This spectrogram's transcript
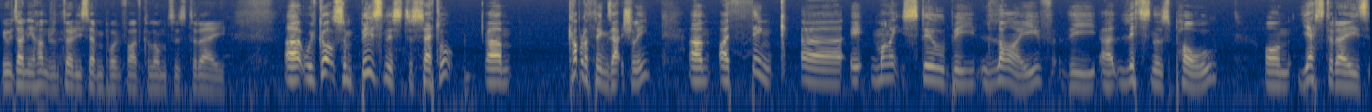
It was only 137.5 kilometres today. Uh, we've got some business to settle. Um, couple of things actually. Um, I think uh, it might still be live the uh, listeners' poll on yesterday's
